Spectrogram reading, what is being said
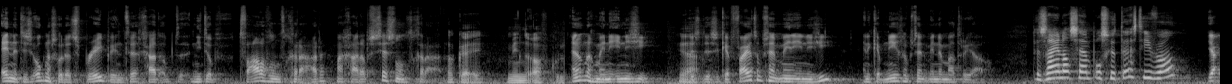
En het is ook nog zo dat sprayprinten gaat op de, niet op 1200 graden, maar gaat op 600 graden. Oké, minder afkoelen. En ook nog minder energie. Ja. Dus, dus ik heb 50% minder energie en ik heb 90% minder materiaal. Er zijn al samples getest hiervan Ja,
